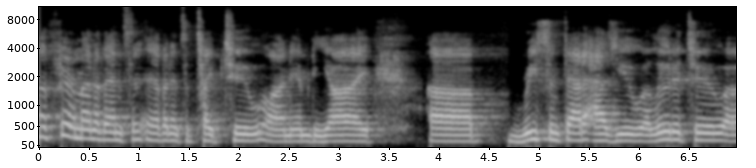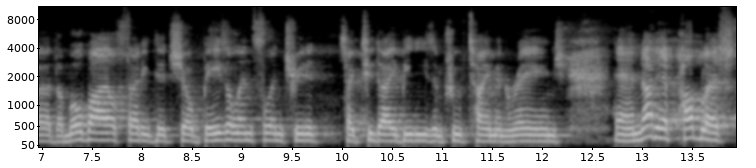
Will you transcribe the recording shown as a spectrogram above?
a fair amount of evidence of type 2 on MDI. Uh, recent data, as you alluded to, uh, the mobile study did show basal insulin treated type 2 diabetes improved time in range. And not yet published,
